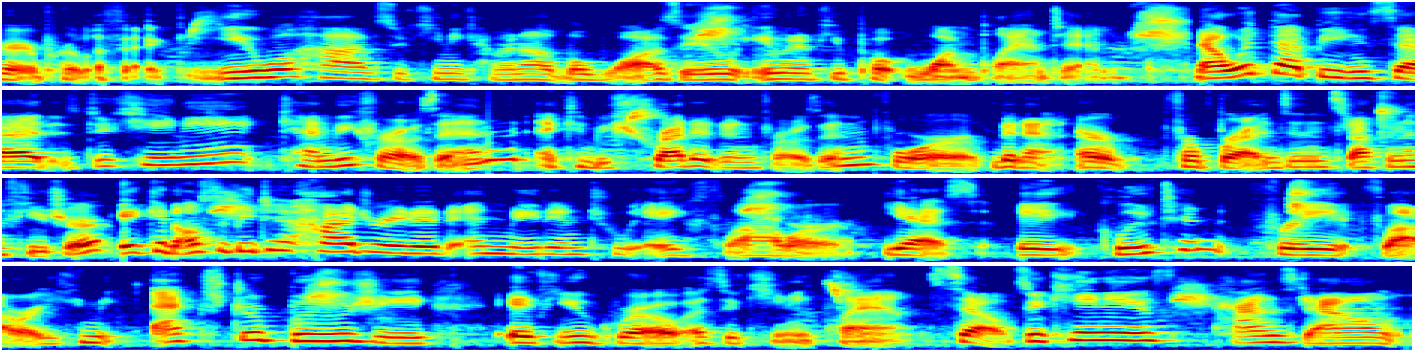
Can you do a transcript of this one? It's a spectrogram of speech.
very prolific. You will have zucchini coming out of the wazoo even if you put one plant in. Now, with that being said, zucchini can be frozen. It can be shredded and frozen for banana or for breads and stuff in the future. It can also be dehydrated and made into a flour. Yes, a gluten-free flour. You can be extra bougie if you grow a zucchini plant. So, zucchini is hands down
